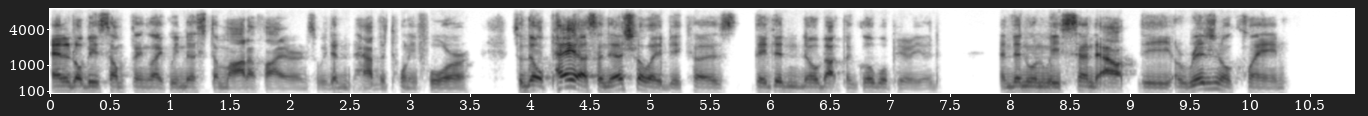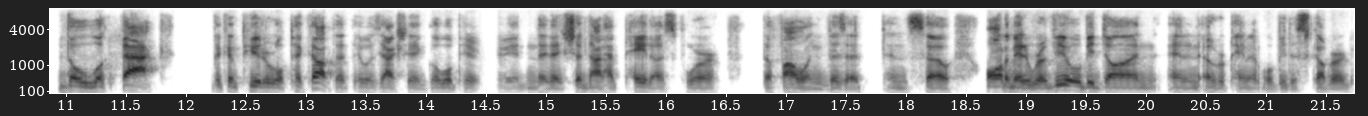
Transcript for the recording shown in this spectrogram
And it'll be something like we missed a modifier, and so we didn't have the 24. So they'll pay us initially because they didn't know about the global period. And then when we send out the original claim, they'll look back the computer will pick up that it was actually a global period and they should not have paid us for the following visit. And so automated review will be done and an overpayment will be discovered.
